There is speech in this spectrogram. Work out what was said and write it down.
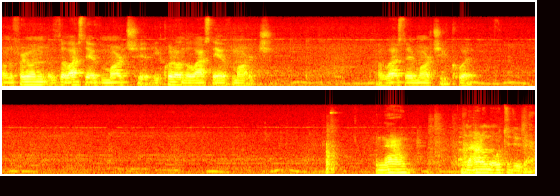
on the 31 is the last day of March. He quit on the last day of March. The last day of March, he quit. And now, now I don't know what to do now.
